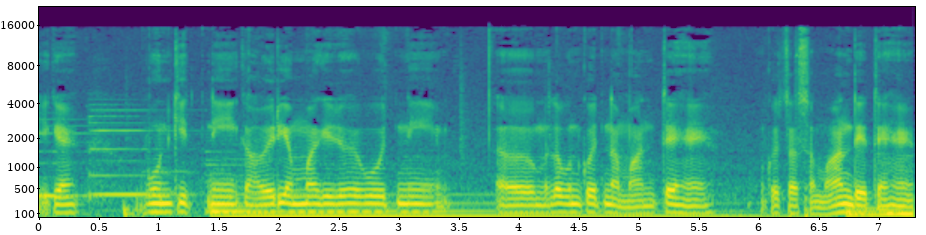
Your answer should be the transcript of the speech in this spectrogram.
ठीक है? वो उनकी इतनी कावेरी अम्मा की जो है वो इतनी आ, मतलब उनको इतना मानते हैं उनको इतना सम्मान देते हैं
